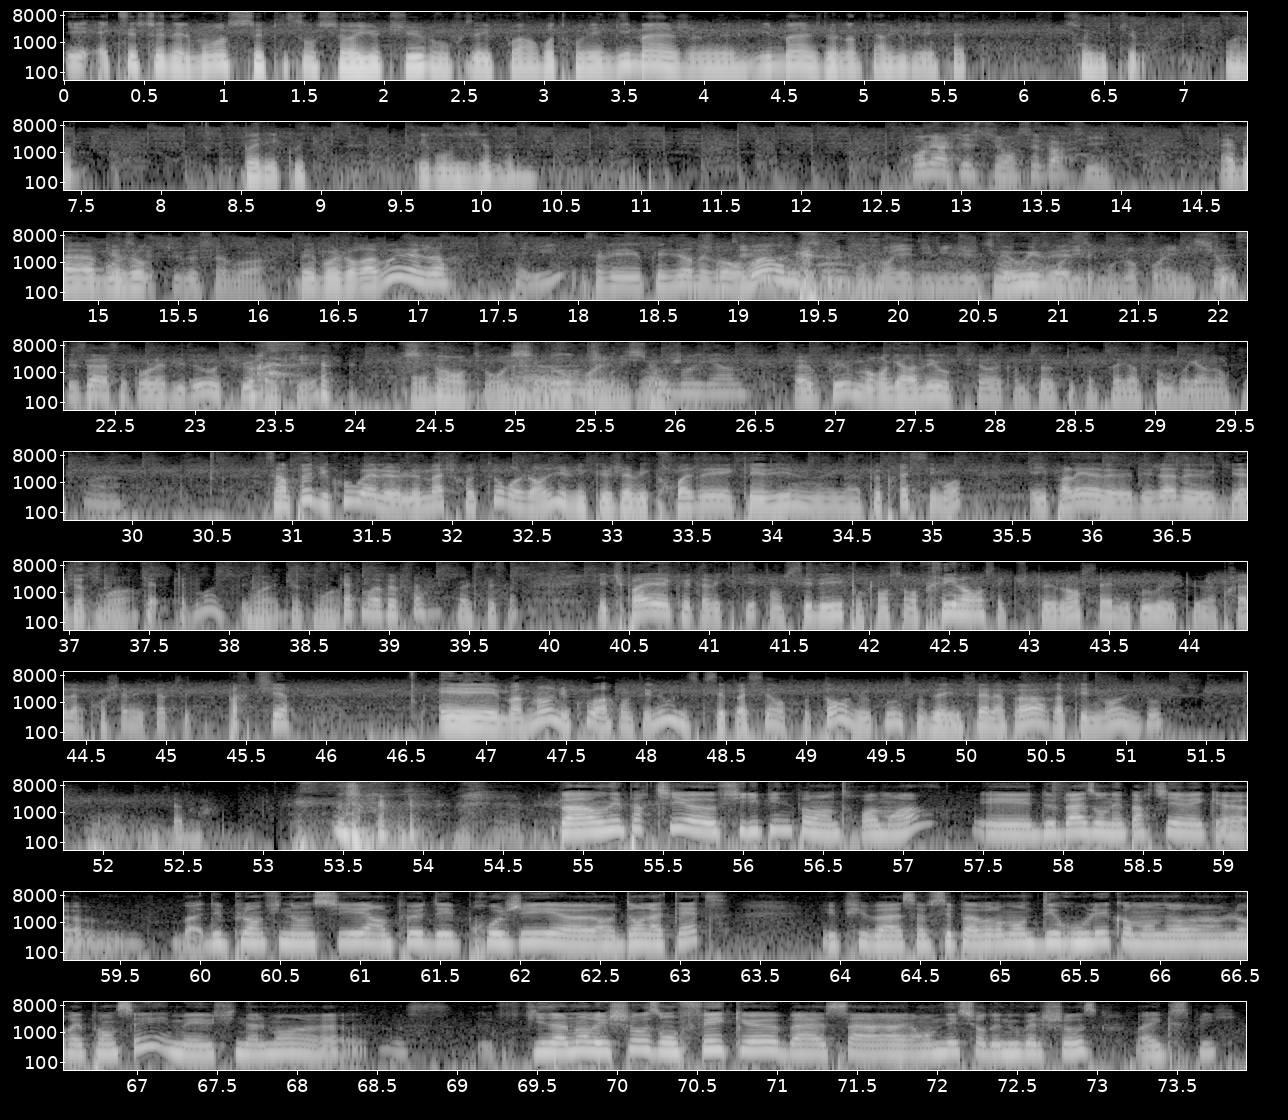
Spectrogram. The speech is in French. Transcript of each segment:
Et exceptionnellement, ceux qui sont sur YouTube, vous allez pouvoir retrouver l'image, l'image de l'interview que j'ai faite sur YouTube. Voilà. Bonne écoute et bon visionnage. Première question, c'est parti. Eh ben bonjour, Qu'est-ce que tu veux savoir ben, bonjour à vous déjà. Salut. Ça fait plaisir de vous revoir. bonjour il y a 10 minutes. Mais oui, mais bonjour pour l'émission. C'est ça, c'est pour la vidéo, tu vois. Ok. Bon bah on te redit pas bonjour pour l'émission. où je regarde. Euh, vous pouvez me regarder au pire comme ça, c'est pas très grave si vous me regardez en fait. Voilà. C'est un peu du coup ouais, le, le match retour aujourd'hui vu que j'avais croisé Kevin il y a à peu près 6 mois et il parlait euh, déjà de qu'il avait 4 mois. 4, mois. c'est- Ouais, 4 mois. 4 mois à peu près, ouais c'est ça. Et tu parlais que tu avais quitté ton CDI pour te lancer en freelance et que tu te lançais du coup et que après la prochaine étape c'était de partir. Et maintenant du coup racontez-nous ce qui s'est passé entre temps du coup, ce que vous avez fait là-bas rapidement du coup. C'est à vous. Bah, on est parti aux Philippines pendant trois mois. Et de base, on est parti avec euh, bah, des plans financiers, un peu des projets euh, dans la tête. Et puis, bah, ça ne s'est pas vraiment déroulé comme on l'aurait pensé. Mais finalement, euh, finalement, les choses ont fait que bah, ça a emmené sur de nouvelles choses. Bah, explique.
